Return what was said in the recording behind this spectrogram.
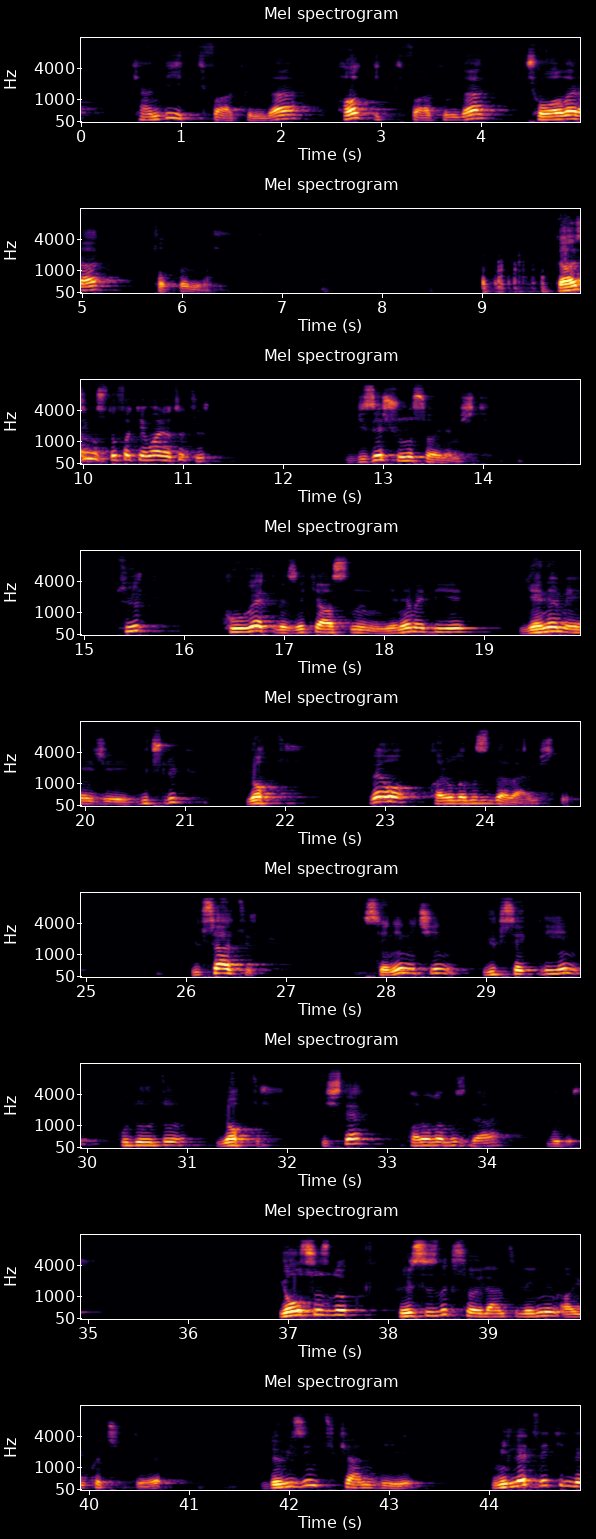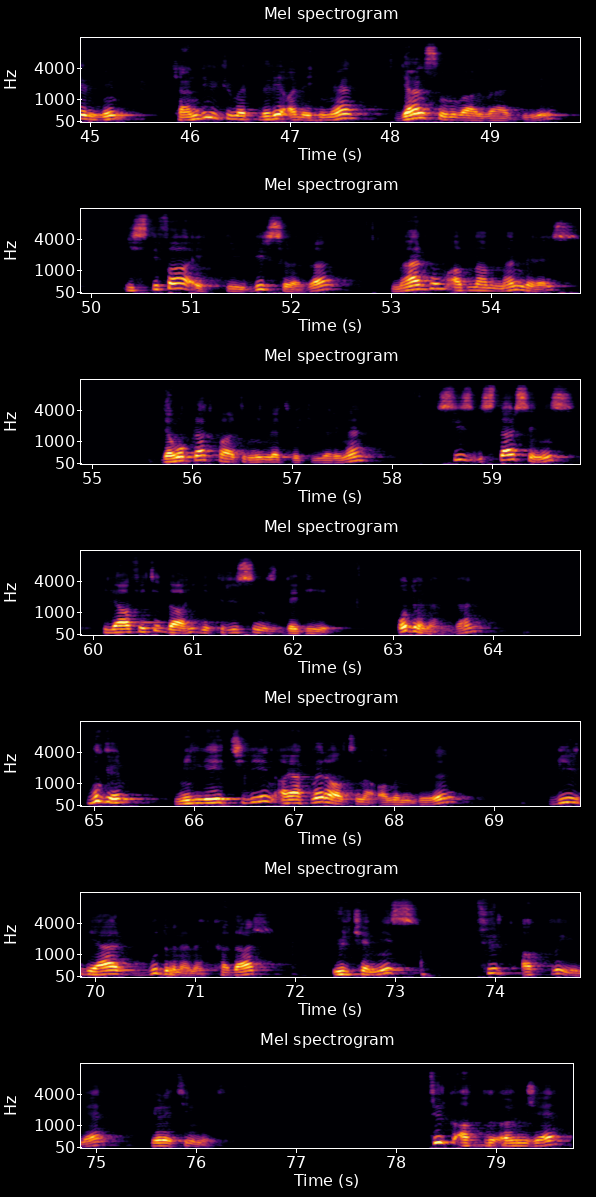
kendi ittifakında, halk ittifakında çoğalarak toplanıyor. Gazi Mustafa Kemal Atatürk bize şunu söylemişti. Türk kuvvet ve zekasının yenemediği, yenemeyeceği güçlük yoktur. Ve o parolamızı da vermişti. Yüksel Türk, senin için yüksekliğin hududu yoktur. İşte parolamız da budur. Yolsuzluk, hırsızlık söylentilerinin ayyuka çıktığı, dövizin tükendiği, milletvekillerinin kendi hükümetleri aleyhine gen sorular verdiği, istifa ettiği bir sırada merhum Adnan Menderes Demokrat Parti milletvekillerine siz isterseniz hilafeti dahi getirirsiniz dediği o dönemden bugün milliyetçiliğin ayaklar altına alındığı bir diğer bu döneme kadar ülkemiz Türk aklı ile yönetilmedi. Türk aklı önce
